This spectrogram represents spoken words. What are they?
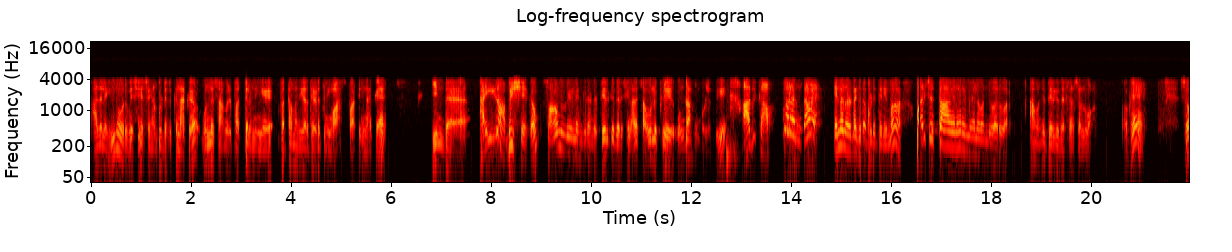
அதுல இன்னும் ஒரு விசேஷம் எப்படி இருக்குனாக்க ஒன்று சாமியில் பத்துல நீங்க பத்தாம் அதிகாரத்தை எடுத்து நீங்க வாசி பார்த்தீங்கன்னாக்க இந்த தைல அபிஷேகம் சாமுவேல் என்கிற அந்த தீர்க்கதரிசினால சவுலுக்கு உண்டாகும் பொழுது அதுக்கு அப்புறம்தான் என்ன நடக்குது அப்படி தெரியுமா? பரிசுத்தாவினர் மேல வந்து வருவார். அவன் வந்து தீர்க்க தரிசனம் சொல்லுவான். ஓகே ஸோ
